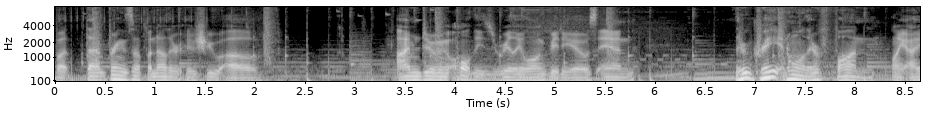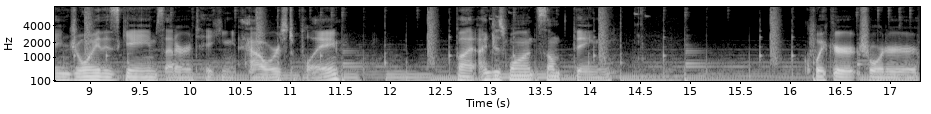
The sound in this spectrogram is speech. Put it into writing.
But that brings up another issue of I'm doing all these really long videos and they're great and all, they're fun. Like I enjoy these games that are taking hours to play. But I just want something quicker, shorter,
